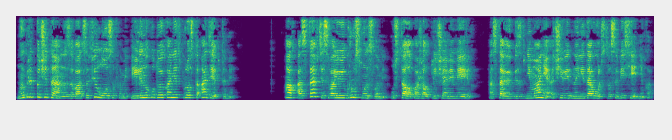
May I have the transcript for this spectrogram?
Мы предпочитаем называться философами или на худой конец просто адептами. «Ах, оставьте свою игру смыслами!» – устало пожал плечами Мерик, оставив без внимания очевидное недовольство собеседника.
